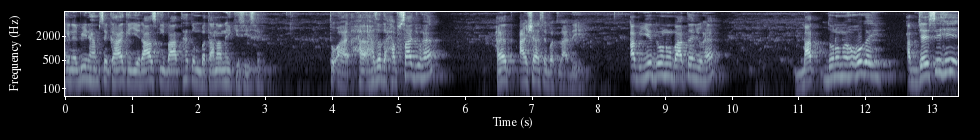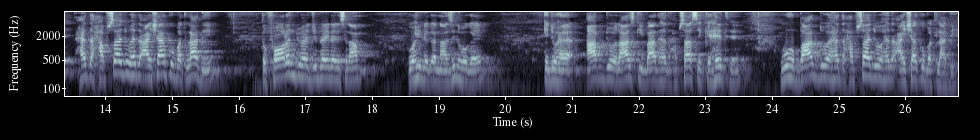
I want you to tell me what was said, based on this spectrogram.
کے نبی نے ہم سے کہا کہ یہ راز کی بات ہے، تم بتانا نہیں کسی سے۔ تو حضرت حفصہ جو ہے، حضرت عائشہ سے بتلا دی۔ اب یہ دونوں باتیں جو ہے، بات دونوں میں ہو گئی۔ اب جیسے ہی حید حفصہ جو ہے عائشہ کو بتلا دی، تو فوراً جو ہے جبرائیل علیہ السلام وہی لے کر نازل ہو گئے کہ جو ہے، آپ جو راز کی بات حید حفصہ سے کہے تھے، وہ بات جو ہے حفصہ جو ہے عائشہ کو بتلا دی۔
